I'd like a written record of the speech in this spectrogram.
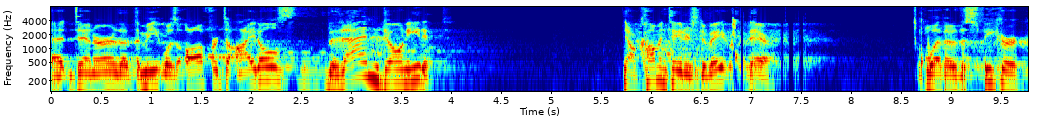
at dinner that the meat was offered to idols, then don't eat it. Now commentators debate right there whether the speaker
